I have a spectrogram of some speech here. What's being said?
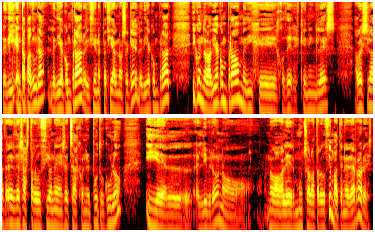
le di en tapadura, le di a comprar, edición especial no sé qué, le di a comprar y cuando la había comprado me dije, joder, es que en inglés, a ver si la traes de esas traducciones hechas con el puto culo y el, libro no, no va a valer mucho la traducción, va a tener errores.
